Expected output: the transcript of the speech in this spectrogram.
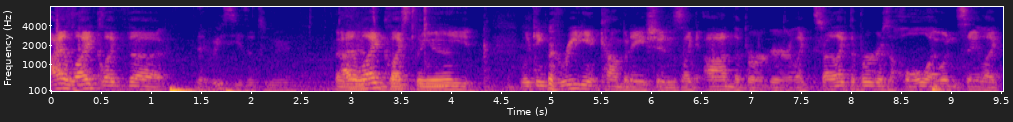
I like like the The Reese's looks weird. I uh, like like the in. like ingredient combinations like on the burger. Like so I like the burger as a whole. I wouldn't say like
